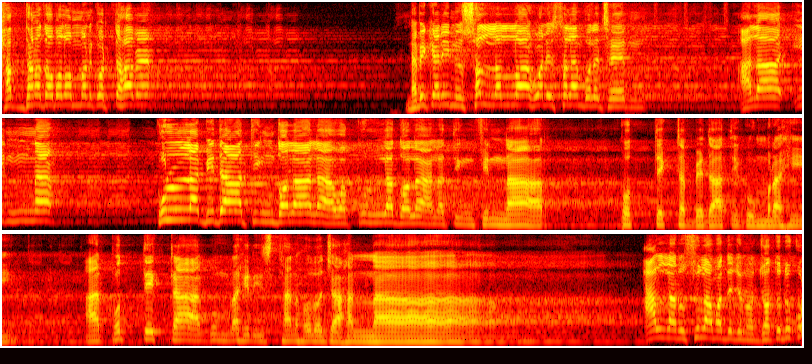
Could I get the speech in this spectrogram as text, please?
সাবধানতা অবলম্বন করতে হবে। নবী করিম সাল্লাল্লাহু আলাইহি সাল্লাম বলেছেন, আলা ইন্না কুল্লা বিদাতিং দলালা ওয়া কুল্লা দলালাতিং ফিন্নার। প্রত্যেকটা বেদাতি গুমরাহি, আর প্রত্যেকটা গুমরাহির স্থান হলো জাহান্নাম। আল্লাহ রসুল আমাদের জন্য যতটুকু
